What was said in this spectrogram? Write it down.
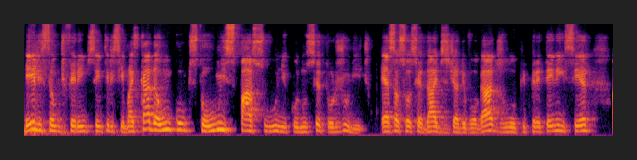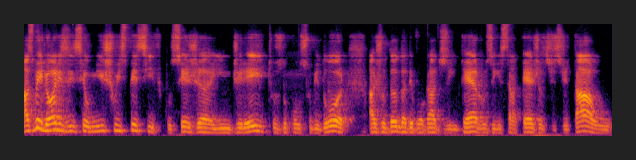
Eles são diferentes entre si, mas cada um conquistou um espaço único no setor jurídico. Essas sociedades de advogados, Lupe, pretendem ser as melhores em seu nicho específico, seja em direitos do consumidor, ajudando advogados internos em estratégias digital,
